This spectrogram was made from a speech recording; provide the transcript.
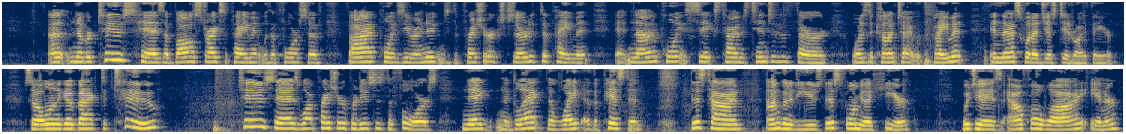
uh, number 2 says a ball strikes a pavement with a force of 5.0 newtons. The pressure exerted the pavement at 9.6 times 10 to the third. What is the contact with the pavement? And that's what I just did right there. So I want to go back to 2. 2 says what pressure produces the force. Neg neglect the weight of the piston. This time I'm going to use this formula here, which is alpha y inner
